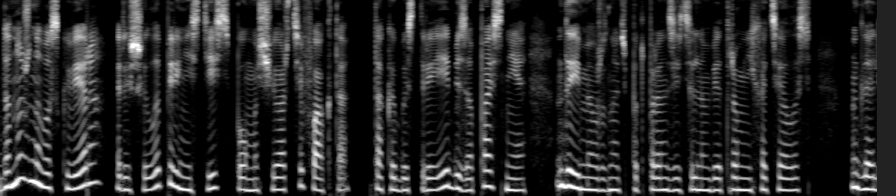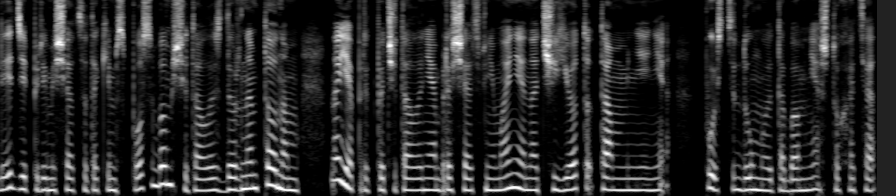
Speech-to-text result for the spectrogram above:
До нужного сквера решила перенестись с помощью артефакта. Так и быстрее и безопаснее, да и мерзнуть под пронзительным ветром не хотелось. Для леди перемещаться таким способом считалось дурным тоном, но я предпочитала не обращать внимания на чьё-то там мнение. Пусть думают обо мне, что хотят.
